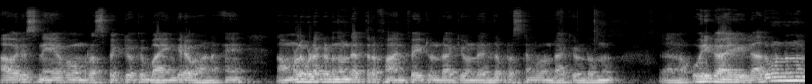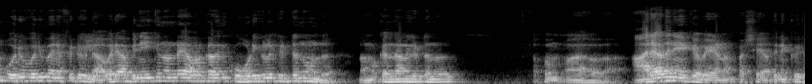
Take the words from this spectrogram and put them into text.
ആ ഒരു സ്നേഹവും റെസ്പെക്റ്റും ഒക്കെ ഭയങ്കരമാണ്. നമ്മളിവിടെ കിടന്നുകൊണ്ട് എത്ര ഫാൻ ഫൈറ്റ് ഉണ്ടാക്കിയോണ്ട് എന്താ പ്രശ്നങ്ങൾ ഉണ്ടാക്കിയോണ്ടൊന്നും ഒരു കാര്യമില്ല. അതുകൊണ്ടൊന്നും ഒരു ഒരു ബെനിഫിറ്റും ഇല്ല. അവർ അഭിനയിക്കുന്നുണ്ടെങ്കിൽ അവർക്ക് അതിന് കോടികൾ കിട്ടുന്നുണ്ട്. നമുക്ക് എന്താണ് കിട്ടുന്നത്? അപ്പം ആരാധനയൊക്കെ വേണം പക്ഷേ അതിനൊക്കെ ഒരു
